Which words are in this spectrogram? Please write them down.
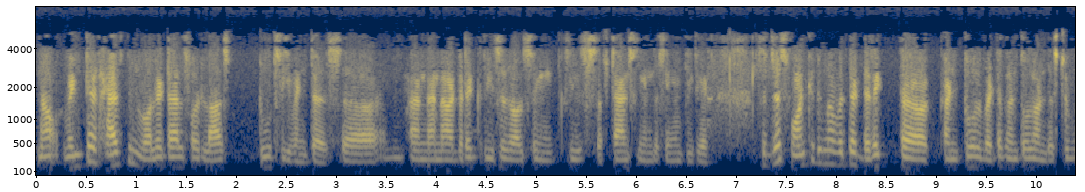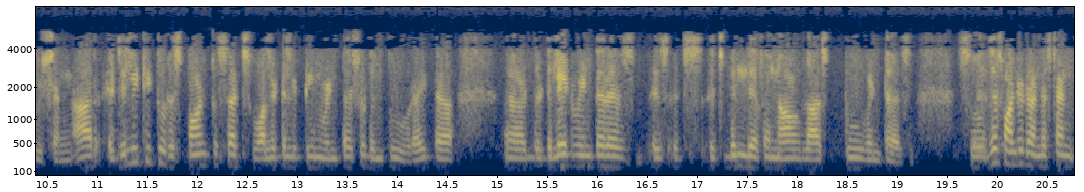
Now, winter has been volatile for last two, three winters. Uh, and then our direct reach has also increased substantially in the same period. So just wanted to know with the direct uh, control, better control on distribution, our agility to respond to such volatility in winter should improve, right? Uh, uh, the delayed winter is, is it's it's been there for now last two winters. So just wanted to understand,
